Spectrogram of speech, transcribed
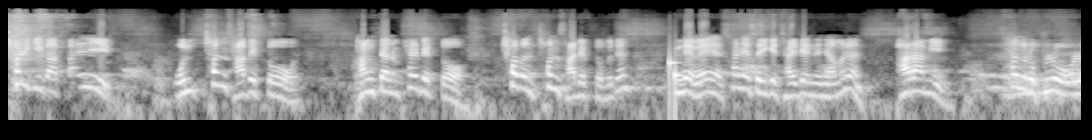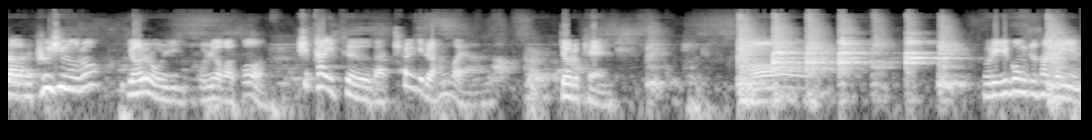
철기가 빨리 온 1400도, 방자는 800도, 철은 1400도거든? 근데 왜 산에서 이게 잘 됐느냐 하면은 바람이 산으로 불러 올라가는 그 힘으로 열을 올리, 올려갖고 히타이트가 철기를 한 거야. 저렇게. 어. 우리 이봉주 선생님.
